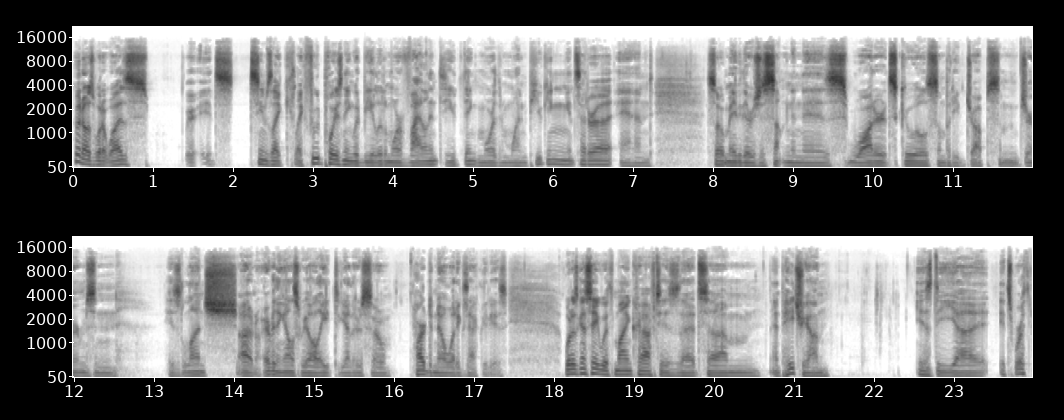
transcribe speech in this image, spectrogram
who knows what it was? It seems like like food poisoning would be a little more violent. You'd think more than one puking, etc. And so maybe there was just something in his water at school. Somebody dropped some germs in his lunch. I don't know. Everything else we all ate together, so hard to know what exactly it is. What I was going to say with Minecraft is that, um, and Patreon, is the uh, it's worth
